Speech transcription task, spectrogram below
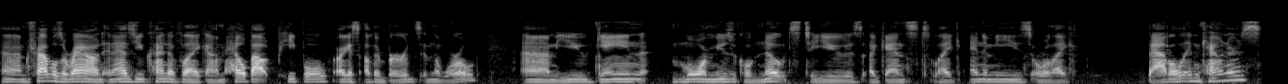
um, travels around, and as you kind of like um, help out people, or I guess other birds in the world, um, you gain more musical notes to use against like enemies or like battle encounters.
